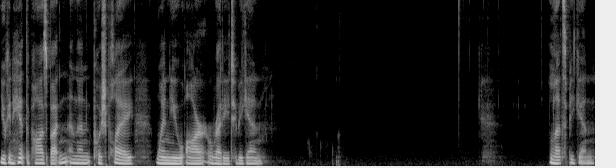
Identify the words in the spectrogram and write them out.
You can hit the pause button and then push play when you are ready to begin. Let's begin.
